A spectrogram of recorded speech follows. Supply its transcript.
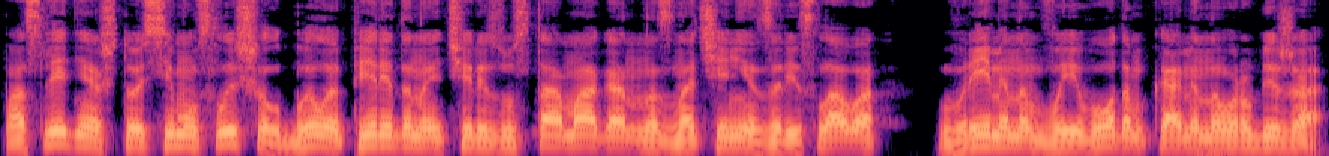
Последнее, что Сим услышал, было передано через уста мага назначение Зарислава временным воеводом каменного рубежа.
